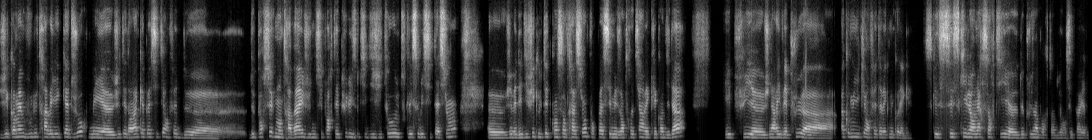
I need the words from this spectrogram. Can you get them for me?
J'ai quand même voulu travailler quatre jours, mais j'étais dans l'incapacité, en fait, de, poursuivre mon travail. Je ne supportais plus les outils digitaux, toutes les sollicitations. J'avais des difficultés de concentration pour passer mes entretiens avec les candidats. Et puis, je n'arrivais plus à, à communiquer en fait avec mes collègues. C'est ce qui en est ressorti euh, de plus important durant cette période.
